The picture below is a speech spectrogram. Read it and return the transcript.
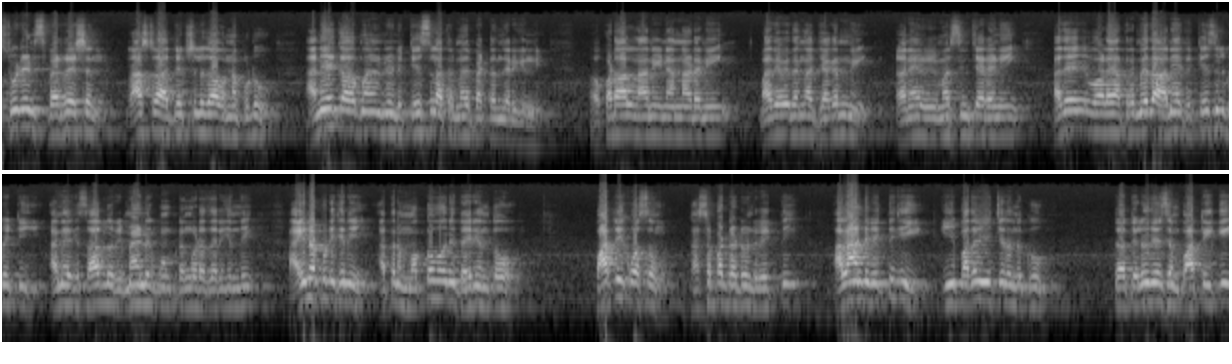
స్టూడెంట్స్ ఫెడరేషన్ రాష్ట్ర అధ్యక్షులుగా ఉన్నప్పుడు అనేకమైనటువంటి కేసులు అతని మీద పెట్టడం జరిగింది. కొడాల నాని అన్నాడని అదేవిధంగా జగన్ని అనే విమర్శించారని అదే వాళ్ళ అతని మీద అనేక కేసులు పెట్టి అనేక సార్లు రిమాండ్కి పంపడం కూడా జరిగింది. అయినప్పటికీ అతను మొక్కవోని ధైర్యంతో పార్టీ కోసం కష్టపడ్డటువంటి వ్యక్తి అలాంటి వ్యక్తికి ఈ పదవి ఇచ్చినందుకు తెలుగుదేశం పార్టీకి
